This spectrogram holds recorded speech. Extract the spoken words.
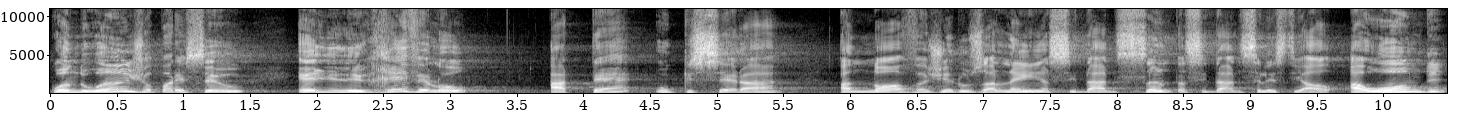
quando o anjo apareceu, ele lhe revelou até o que será a nova Jerusalém, a cidade santa, a cidade celestial, aonde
